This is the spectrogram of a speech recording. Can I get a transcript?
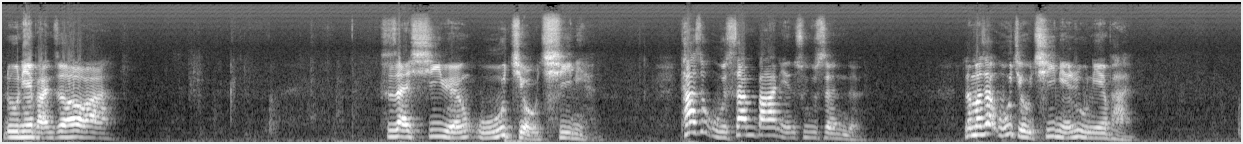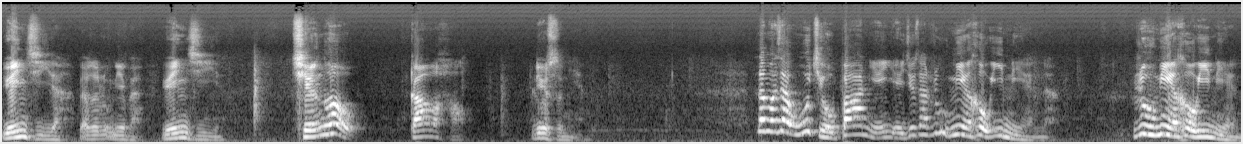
入涅盘之后啊，是在西元五九七年，他是五三八年出生的，那么在五九七年入涅盘，原籍的，不要说入涅盘，原籍前后刚好六十年。那么在五九八年，也就是他入灭后一年呢，入灭后一年，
